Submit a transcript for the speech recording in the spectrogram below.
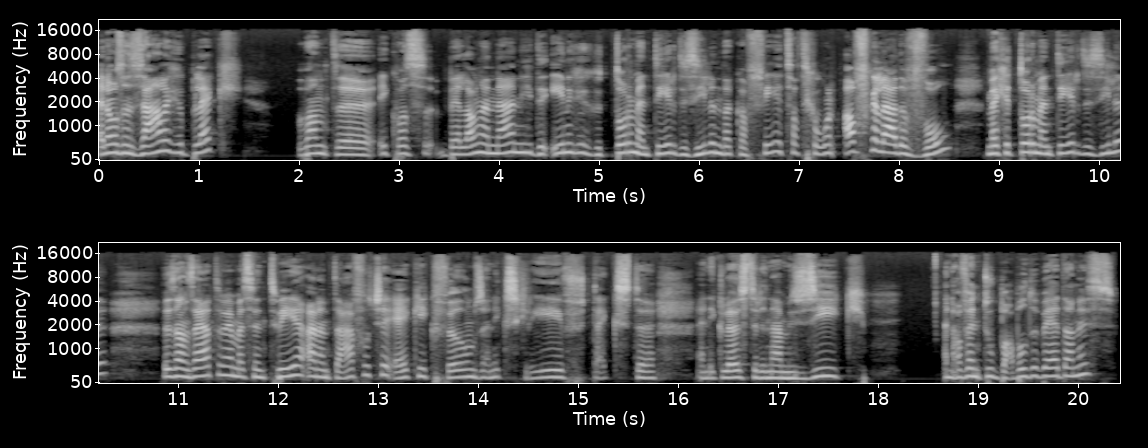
En dat was een zalige plek. Want uh, ik was bij lange na niet de enige getormenteerde ziel in dat café. Het zat gewoon afgeladen vol met getormenteerde zielen. Dus dan zaten wij met z'n tweeën aan een tafeltje. Hij keek films en ik schreef teksten en ik luisterde naar muziek. En af en toe babbelden wij dan eens.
